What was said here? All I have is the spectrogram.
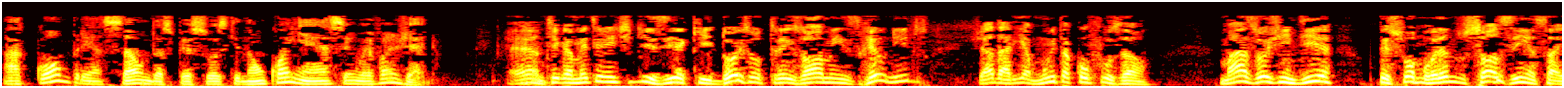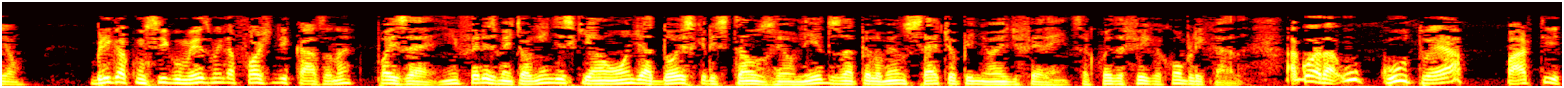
a compreensão das pessoas que não conhecem o Evangelho. É, antigamente a gente dizia que dois ou três homens reunidos já daria muita confusão. Mas hoje em dia, pessoa morando sozinha, Saião briga consigo mesmo e ainda foge de casa, né? Pois é, infelizmente. Alguém diz que onde há dois cristãos reunidos, há pelo menos sete opiniões diferentes. A coisa fica complicada. Agora, o culto é a parte,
